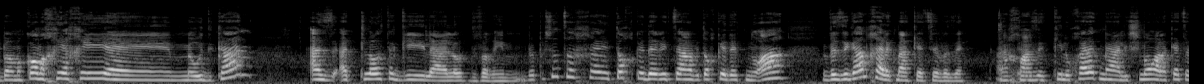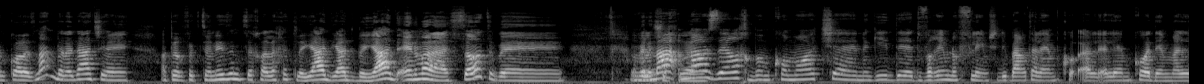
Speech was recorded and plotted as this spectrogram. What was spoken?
במקום הכי הכי אה, מעודכן, אז את לא תגיעי להעלות דברים. ופשוט צריך אה, תוך כדי ריצה ותוך כדי תנועה, וזה גם חלק מהקצב הזה. נכון. זה כאילו חלק מהלשמור על הקצב כל הזמן, ולדעת שהפרפקציוניזם צריך ללכת ליד, יד ביד, אין מה לעשות, ו... אבל מה. מה עוזר לך במקומות שנגיד אה, דברים נופלים, שדיברת עליהם, על, עליהם קודם, על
